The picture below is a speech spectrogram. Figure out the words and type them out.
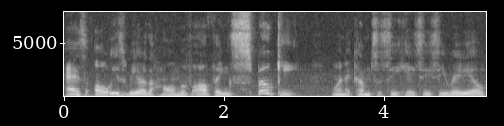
As always, we are the home of all things spooky when it comes to CKCC Radio.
